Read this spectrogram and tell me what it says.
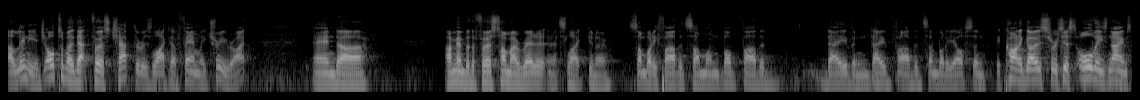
a lineage. Ultimately, that first chapter is like a family tree, right? And uh, I remember the first time I read it, and it's like, you know, somebody fathered someone, Bob fathered Dave, and Dave fathered somebody else. And it kind of goes through just all these names.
